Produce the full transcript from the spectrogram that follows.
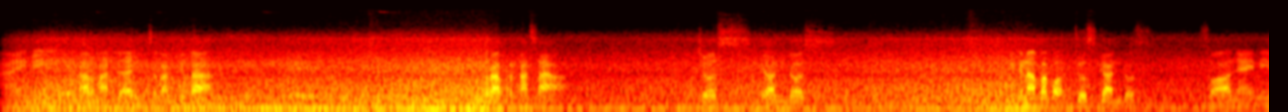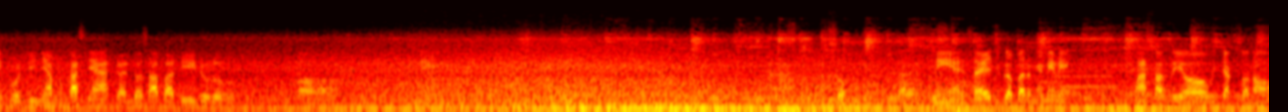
Nah ini armada inceran kita Putra Perkasa Jos Gandos. Ini kenapa kok Jos Gandos? Soalnya ini bodinya bekasnya Gandos Abadi dulu. Oh, Nih Masuk. Nah, Nih saya juga bareng ini nih. Mas Satrio Wicaksono.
